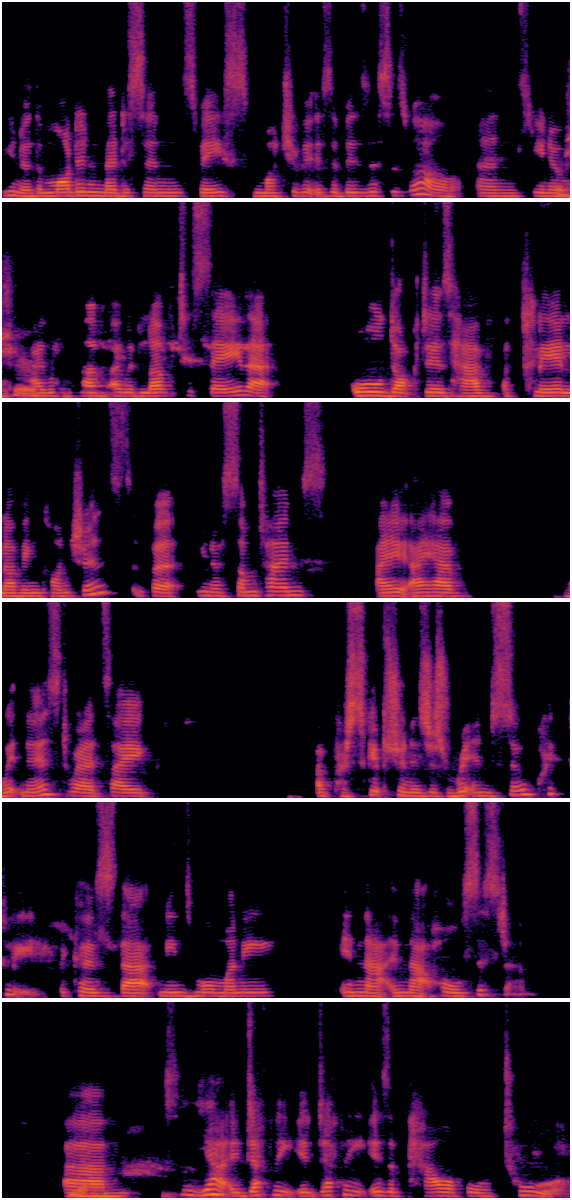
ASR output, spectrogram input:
you know the modern medicine space much of it is a business as well and you know sure. i would love i would love to say that all doctors have a clear loving conscience but you know sometimes i i have witnessed where it's like a prescription is just written so quickly because that means more money in that in that whole system yeah. um so yeah it definitely it definitely is a powerful tool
